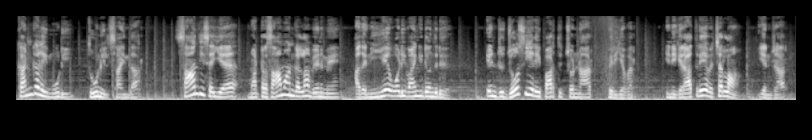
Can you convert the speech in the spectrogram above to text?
கண்களை மூடி தூணில் சாய்ந்தார். சாந்தி செய்ய மற்ற சாமான்கள்லாம் வேணுமே அதை நீயே ஓடி வாங்கிட்டு வந்துடு என்று ஜோசியரை பார்த்து சொன்னார் பெரியவர். இன்னைக்கு ராத்திரியே வச்சிடலாம் என்றார்.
